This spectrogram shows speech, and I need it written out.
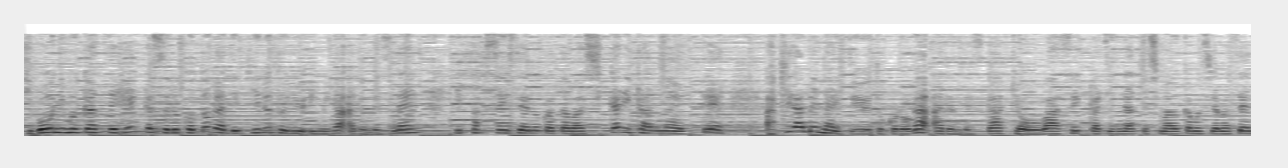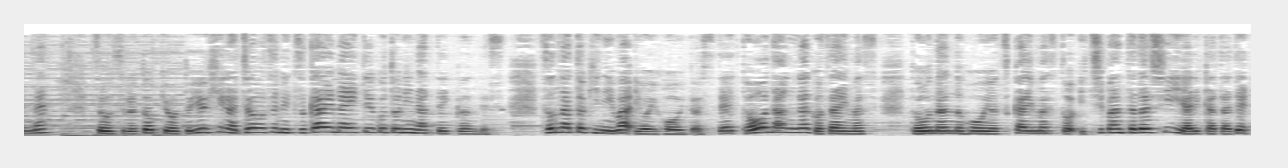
ー、希望に向かって変化することができるという意味があるんですね。一泊水星の方はしっかり考えて諦めないというところがあるんですが今日はせっかちになってしまうかもしれませんね。そうすると今日という日が上手に使えないということになっていくんです。そんな時には良い方位として盗難がございます。盗難の方位を使いますと一番正しいやり方で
